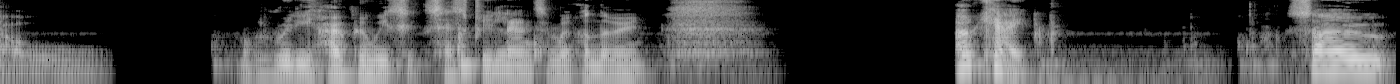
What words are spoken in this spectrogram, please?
Oh. I was really hoping we successfully land something on the moon. Okay. So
